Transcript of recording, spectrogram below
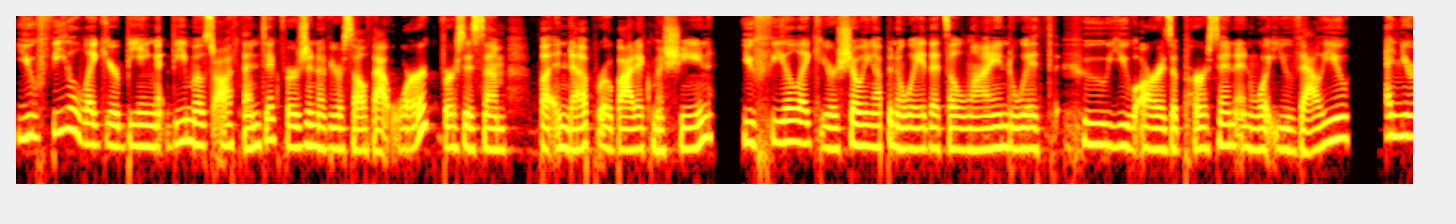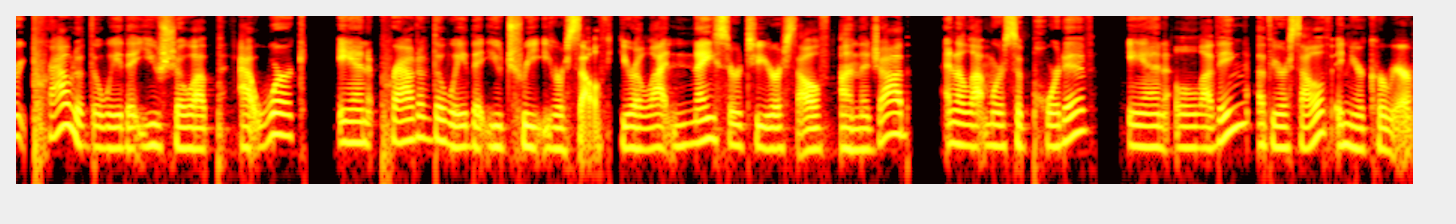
you feel like you're being the most authentic version of yourself at work versus some buttoned up robotic machine. You feel like you're showing up in a way that's aligned with who you are as a person and what you value. And you're proud of the way that you show up at work and proud of the way that you treat yourself. You're a lot nicer to yourself on the job and a lot more supportive and loving of yourself in your career.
